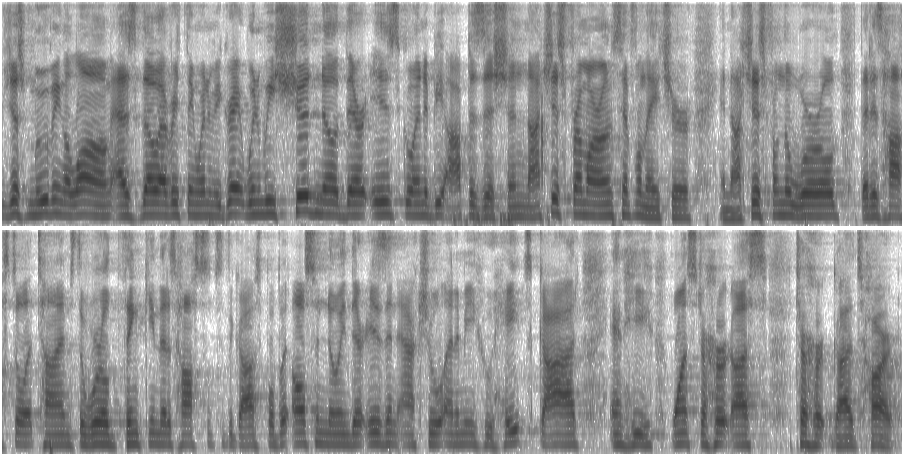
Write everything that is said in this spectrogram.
just moving along as though everything wouldn't be great when we should know there is going to be opposition, not just from our own sinful nature and not just from the world that is hostile at times, the world thinking that is hostile to the gospel, but also knowing there is an actual enemy who hates God and he wants to hurt us to hurt God's heart.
